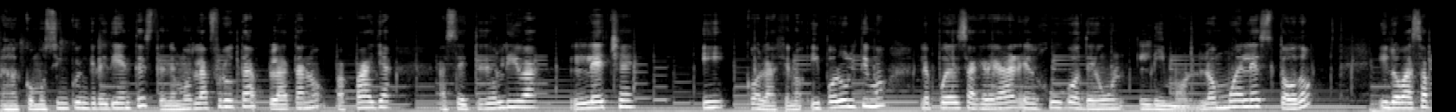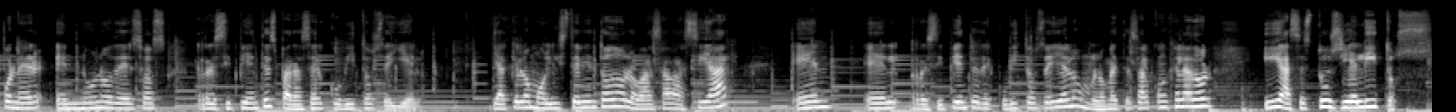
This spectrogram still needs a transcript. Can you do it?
ah, como cinco ingredientes. Tenemos la fruta, plátano, papaya, aceite de oliva, leche y colágeno. Y por último, le puedes agregar el jugo de un limón. Lo mueles todo y lo vas a poner en uno de esos recipientes para hacer cubitos de hielo. Ya que lo moliste bien todo, lo vas a vaciar en el recipiente de cubitos de hielo, lo metes al congelador y haces tus hielitos.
